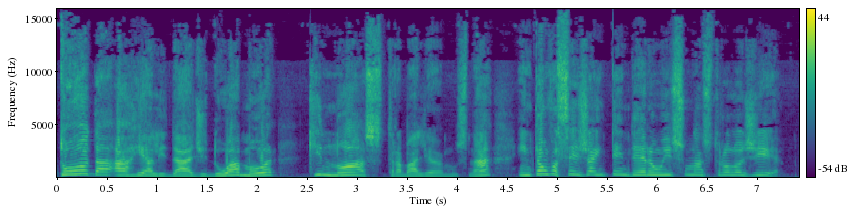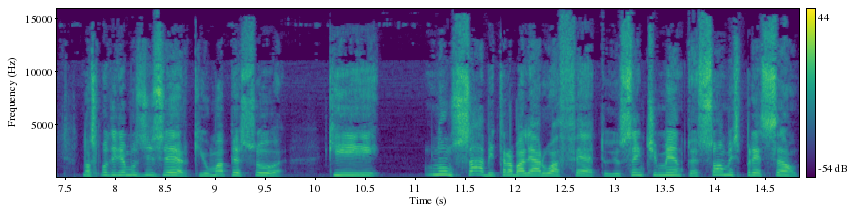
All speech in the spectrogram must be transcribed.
toda a realidade do amor que nós trabalhamos. Né? Então, vocês já entenderam isso na astrologia. Nós poderíamos dizer que uma pessoa que não sabe trabalhar o afeto e o sentimento é só uma expressão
